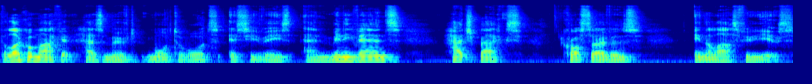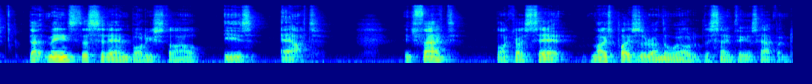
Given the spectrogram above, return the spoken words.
The local market has moved more towards SUVs and minivans, hatchbacks, crossovers in the last few years. That means the sedan body style is out. In fact, like I said, most places around the world, the same thing has happened.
